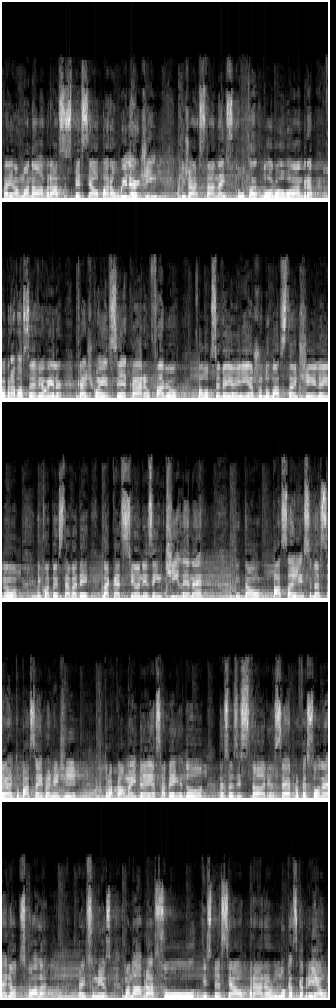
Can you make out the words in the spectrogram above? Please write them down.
Aí, ó, mandar um abraço especial para o Willer que já está na escuta, adorou o Angra. Foi pra você, viu, Willer? Quero te conhecer, cara. O Fábio falou que você veio aí, ajudou bastante ele aí no, enquanto eu estava de vacaciones em Chile, né? Então, passa aí, se der certo, passa aí pra gente trocar uma ideia, saber do, dessas histórias. Você é professor, né, de autoescola? É isso mesmo. Mandar um abraço especial para o Lucas Gabriel,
